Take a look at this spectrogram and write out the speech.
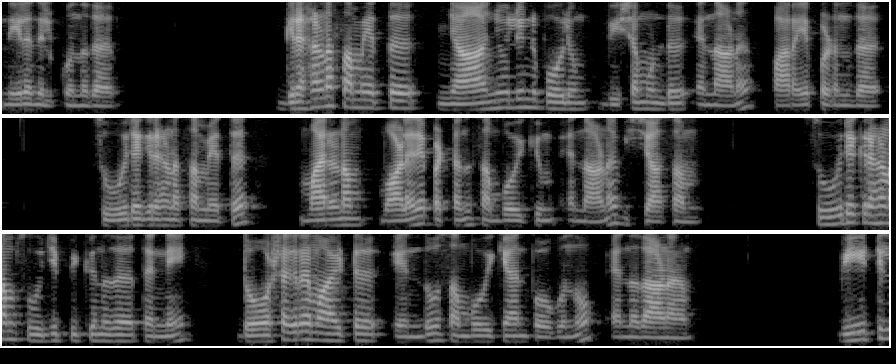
നിലനിൽക്കുന്നത്. ഗ്രഹണ സമയത്ത് ഞാഞ്ഞൂലിന് പോലും വിഷമുണ്ട് എന്നാണ് പറയപ്പെടുന്നത്. സൂര്യഗ്രഹണ സമയത്ത് മരണം വളരെ പെട്ടെന്ന് സംഭവിക്കും എന്നാണ് വിശ്വാസം. സൂര്യഗ്രഹണം സൂചിപ്പിക്കുന്നത് തന്നെ ദോഷകരമായിട്ട് എന്തോ സംഭവിക്കാൻ പോകുന്നു എന്നതാണ്. വീട്ടിൽ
